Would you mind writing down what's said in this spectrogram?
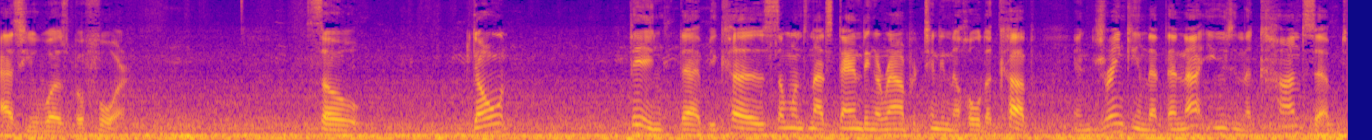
as he was before. So don't think that because someone's not standing around pretending to hold a cup and drinking that they're not using the concept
